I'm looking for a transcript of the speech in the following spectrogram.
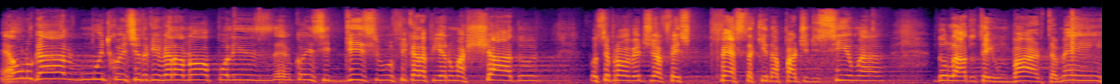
É um lugar muito conhecido aqui em Veranópolis, é conhecidíssimo, fica na Pinheiro Machado. Você provavelmente já fez festa aqui na parte de cima. Do lado tem um bar também,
